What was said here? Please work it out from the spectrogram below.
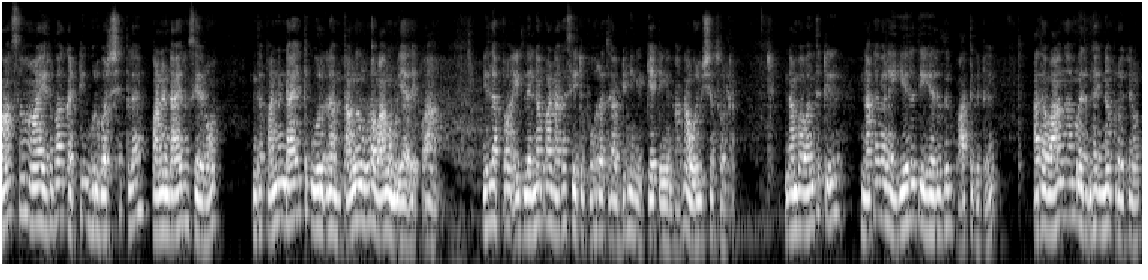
மாதம் ஆயிரம் ரூபாய் கட்டி ஒரு வருஷத்தில் பன்னெண்டாயிரம் சேரும். இந்த பன்னெண்டாயிரத்துக்கு ஒரு கிராம் தங்கம் கூட வாங்க முடியாதேப்பா. இல்லைப்பா இதில் என்னப்பா நகை சீட்டு போடுறது அப்படின்னு நீங்கள் கேட்டிங்கன்னா நான் ஒரு விஷயம் சொல்கிறேன் நம்ம வந்துட்டு நகை விலை ஏறுது ஏறுதுன்னு பார்த்துக்கிட்டு அதை வாங்காமல் இருந்தால் என்ன பிரயோஜனம்?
